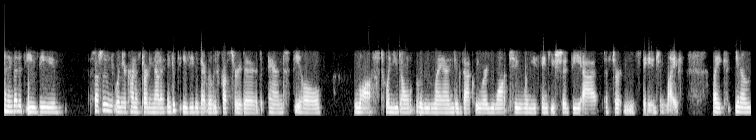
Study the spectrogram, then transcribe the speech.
I think that it's easy, especially when you're kind of starting out. I think it's easy to get really frustrated and feel lost when you don't really land exactly where you want to when you think you should be at a certain stage in life. Like, you know,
